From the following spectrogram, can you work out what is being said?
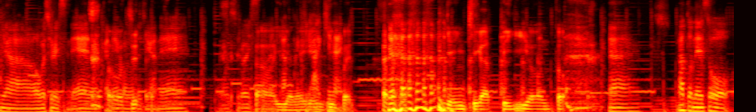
いやー、面白いですね。なんかね、子面白い。供たちがね。面白いですああいいよね。飽きない。元気があっていいよほんと。はい。あとね、そ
